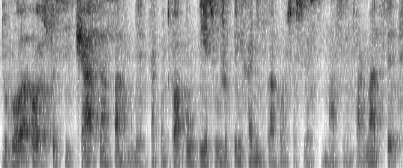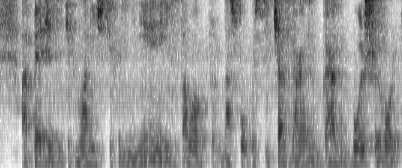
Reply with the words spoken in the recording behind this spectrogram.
Другой вопрос, что сейчас на самом деле, как вот, если уже переходить к вопросу средств массовой информации, опять же, из-за технологических изменений, из-за того, насколько сейчас гораздо, гораздо большую роль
